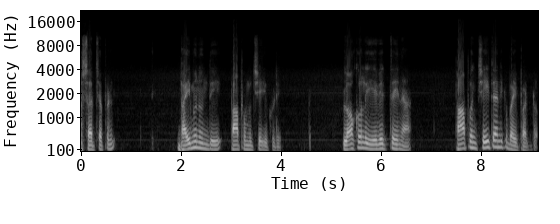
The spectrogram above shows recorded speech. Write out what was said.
ఒకసారి చెప్పండి. భయము నుండి పాపము చేయుకుడి. లోకంలో ఏ వ్యక్తి అయినా పాపం చేయటానికి భయపడ్డావు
